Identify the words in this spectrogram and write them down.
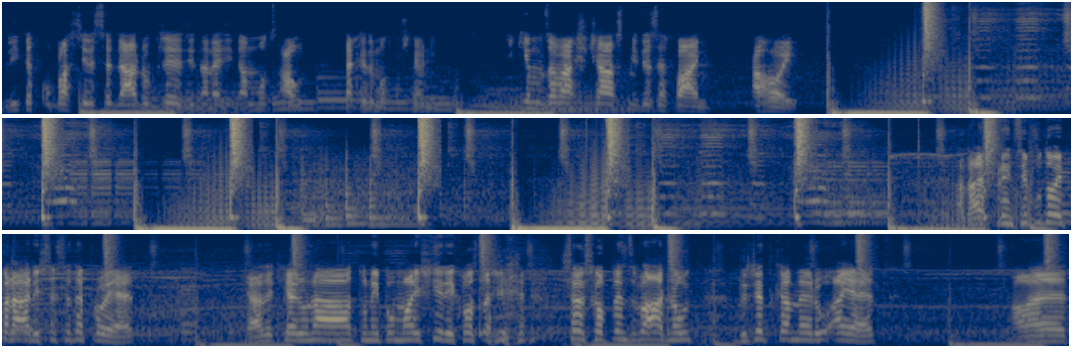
bydlíte v oblasti, kde se dá dobře jezdit a nejezdí tam moc aut, tak je to moc příjemný. Díky moc za váš čas, mějte se fajn, ahoj. A tady v principu to vypadá, když se chcete projet, já teď jdu na tu nejpomalejší rychlost, takže jsem schopen zvládnout, držet kameru a jet. Ale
